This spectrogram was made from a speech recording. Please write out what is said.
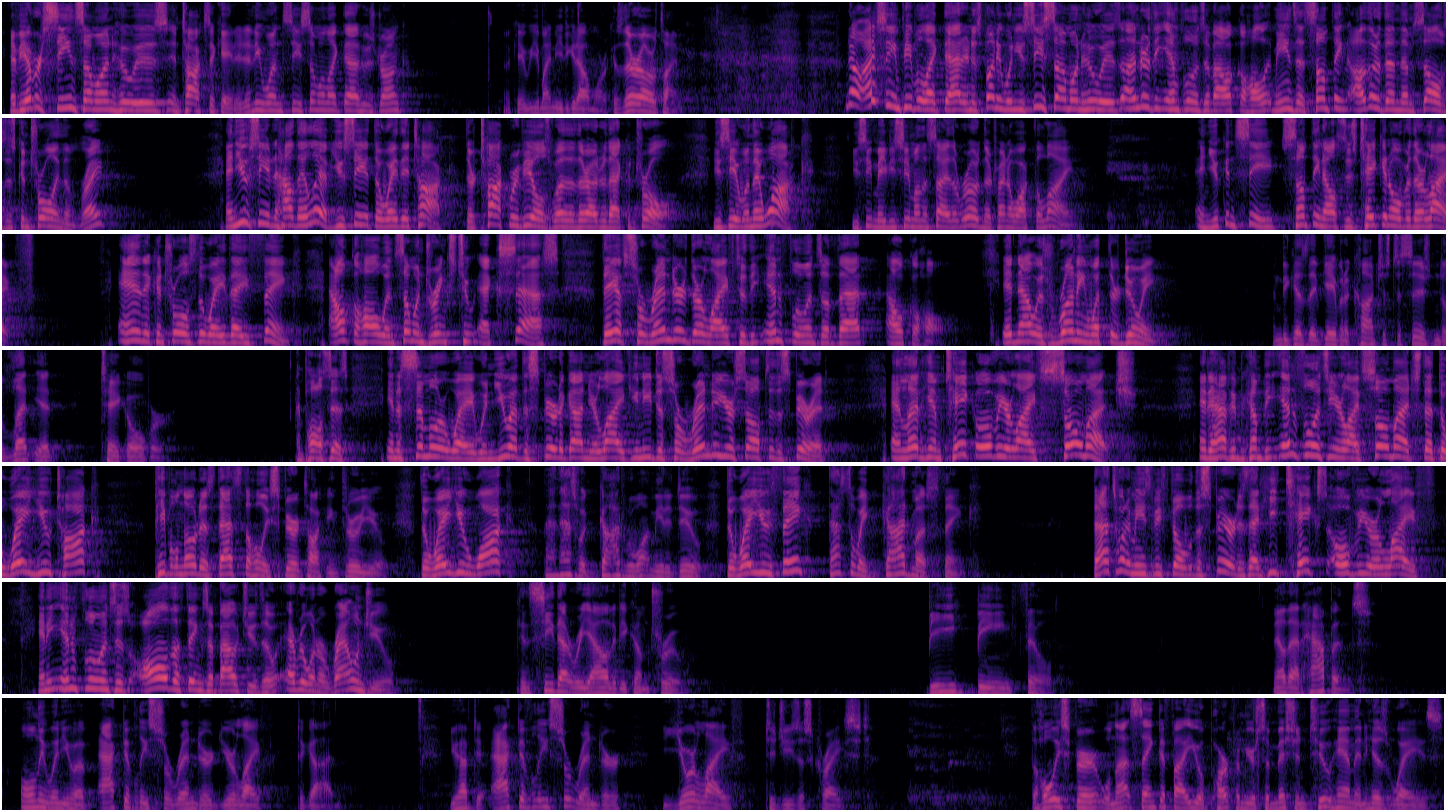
Have you ever seen someone who is intoxicated? Anyone see someone like that who's drunk? Okay, well, you might need to get out more because they're all the time. no, I've seen people like that, and it's funny when you see someone who is under the influence of alcohol, it means that something other than themselves is controlling them, right? And you see it in how they live. You see it the way they talk. Their talk reveals whether they're under that control. You see it when they walk. You see, maybe you see them on the side of the road and they're trying to walk the line. And you can see something else is taken over their life and it controls the way they think. Alcohol, when someone drinks to excess, they have surrendered their life to the influence of that alcohol. It now is running what they're doing. And because they've given a conscious decision to let it take over. And Paul says, in a similar way, when you have the Spirit of God in your life, you need to surrender yourself to the Spirit and let Him take over your life so much and to have Him become the influence in your life so much that the way you talk People notice that's the Holy Spirit talking through you. The way you walk, man, that's what God would want me to do. The way you think, that's the way God must think. That's what it means to be filled with the Spirit, is that He takes over your life and He influences all the things about you, so everyone around you can see that reality become true. Be being filled. Now that happens only when you have actively surrendered your life to God. You have to actively surrender your life to Jesus Christ. The Holy Spirit will not sanctify you apart from your submission to Him in His ways.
